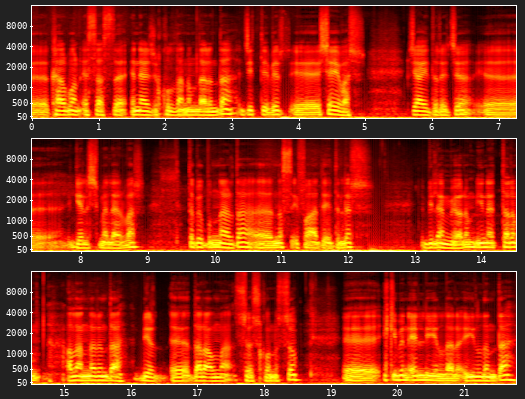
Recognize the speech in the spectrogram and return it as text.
e karbon esaslı enerji kullanımlarında ciddi bir e, şey var. Caydırıcı e, gelişmeler var. Tabi bunlar da e, nasıl ifade edilir bilemiyorum. Yine tarım alanlarında bir e, daralma söz konusu. 2050 ee, yıllar yılında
